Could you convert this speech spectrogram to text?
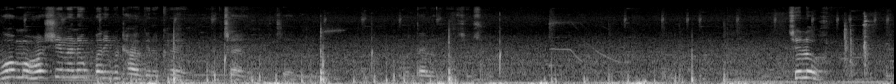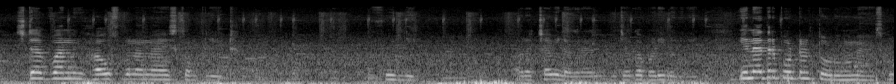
वो मोहशे मैंने ऊपर ही बिठा के रखा है। अच्छा है चलो पता लग चीज़ को। चलो स्टेप वन हाउस बनाना इज़ कंप्लीट फुल्ली और अच्छा भी लग रहा है, जगह बड़ी लग रही है। ये नैदर पोर्टल तोड़ूँगा मैं इसको।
